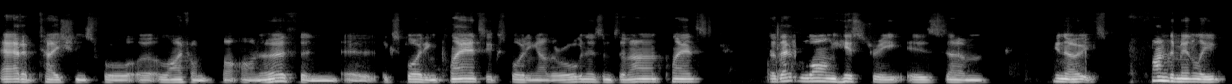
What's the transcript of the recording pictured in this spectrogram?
adaptations for uh, life on on Earth and uh, exploiting plants, exploiting other organisms that aren't plants. So that long history is um, you know, it's fundamentally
